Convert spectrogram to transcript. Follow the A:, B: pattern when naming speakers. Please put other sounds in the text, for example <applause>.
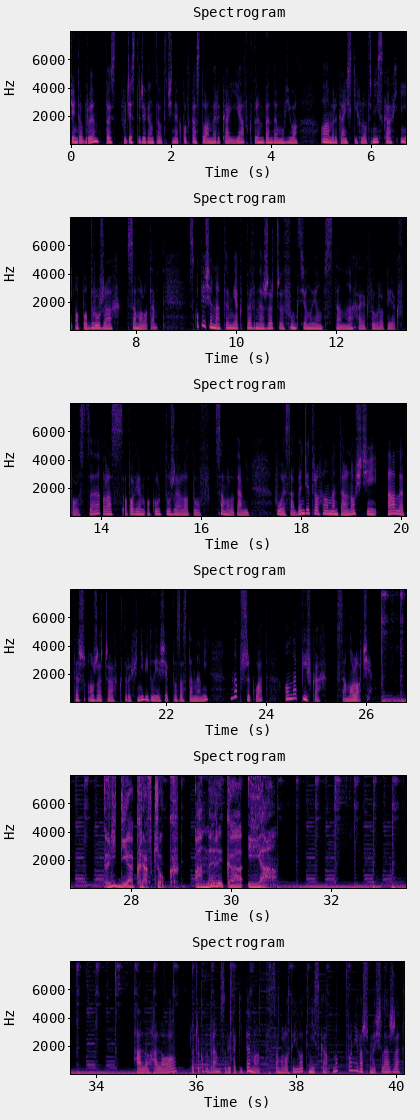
A: Dzień dobry, to jest 29 odcinek podcastu Ameryka i ja, w którym będę mówiła o amerykańskich lotniskach i o podróżach samolotem. Skupię się na tym, jak pewne rzeczy funkcjonują w Stanach, a jak w Europie, jak w Polsce, oraz opowiem o kulturze lotów samolotami w USA. Będzie trochę o mentalności, ale też o rzeczach, których nie widuje się poza Stanami, na przykład o napiwkach w samolocie.
B: Lidia Krawczuk. Ameryka i ja.
A: Halo, halo. Dlaczego wybrałam sobie taki temat, samoloty i lotniska? No, ponieważ myślę, że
